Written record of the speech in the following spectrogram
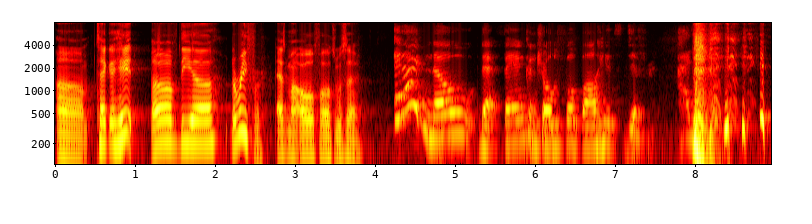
um, take a hit of the uh, the reefer, as my old folks would say. And I know that fan controlled football hits different. I know.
